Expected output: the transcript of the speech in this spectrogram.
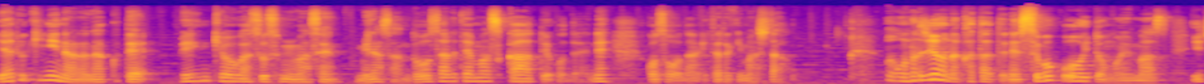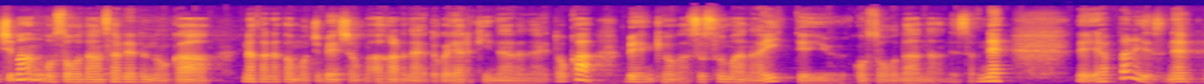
やる気にならなくて勉強が進みません。皆さんどうされてますか？ということでね、ご相談いただきました。ま同じような方ってね、すごく多いと思います。一番ご相談されるのが、なかなかモチベーションが上がらないとか、やる気にならないとか、勉強が進まないっていうご相談なんですよね。で、やっぱりですね、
